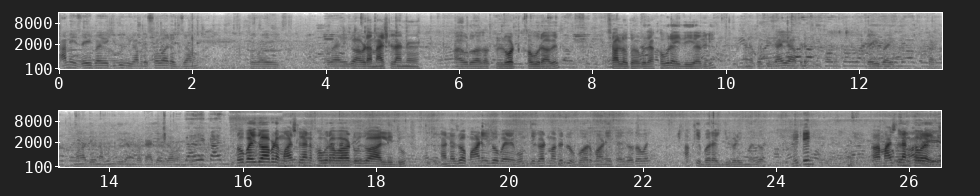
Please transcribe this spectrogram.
આમે જયભાઈએ કીધું હતું કે આપણે સવારે જ જાઉં. તો ભાઈ, હવે જો આપણા માછલાને આવડું લોટ ખવડાવે. ચાલો તો બધા ખવડાવી દઈએ આગળ. અને પછી જઈએ આપણે. જયભાઈ મહાદેવના મંદિરે કાંઈક આગળ જવાનું તો ભાઈ જો આપણે માછલાને ખવડાવવા હાટું જો આ લીધું. અને જો પાણી જો ભાઈ, ગોમતી ઘાટમાં કેટલું ભર પાણી થાય જો તો ભાઈ. આખી ભરાઈ ગઈ ગળીમાં જો. નીતિન, આ માછલાને ખવડાવી દે.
